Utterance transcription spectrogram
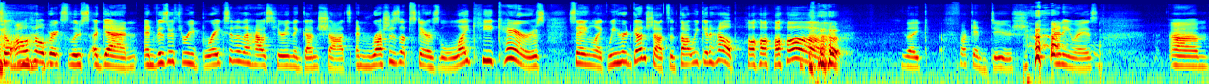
So all hell breaks loose again, and Visser 3 breaks into the house hearing the gunshots and rushes upstairs like he cares, saying, like, we heard gunshots and thought we could help. Ha ha ha ha. like, fucking douche. Anyways, um,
